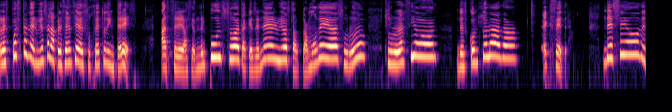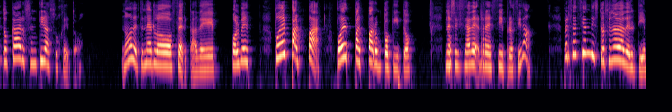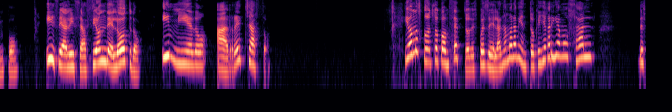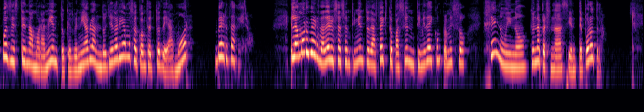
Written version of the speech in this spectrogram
Respuesta nerviosa a la presencia del sujeto de interés. Aceleración del pulso, ataques de nervios, tartamudeas, sudoración, desconsolada, etc. Deseo de tocar o sentir al sujeto, ¿no? De tenerlo cerca, de poder palpar, poder palpar un poquito. Necesidad de reciprocidad. Percepción distorsionada del tiempo. Idealización del otro y miedo al rechazo. Y vamos con otro concepto después del enamoramiento que llegaríamos al después de este enamoramiento que os venía hablando, llegaríamos al concepto de amor verdadero. El amor verdadero es el sentimiento de afecto, pasión, intimidad y compromiso genuino que una persona siente por otra.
